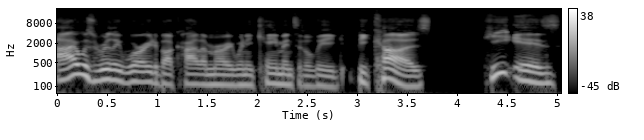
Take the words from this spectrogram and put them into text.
I was really worried about Kyler Murray when he came into the league because he is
